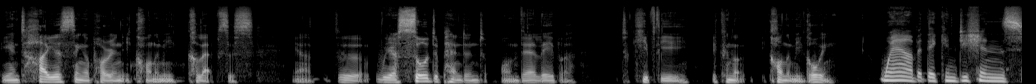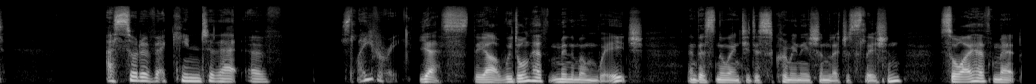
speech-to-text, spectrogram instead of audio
the entire Singaporean economy collapses. Yeah, the, we are so dependent on their labor to keep the econo- economy going. Wow, but their conditions are sort of akin to that of slavery. Yes, they are. We don't have minimum wage and there's no anti discrimination legislation. So I have met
